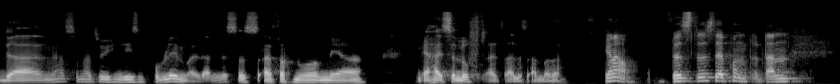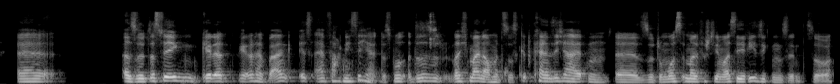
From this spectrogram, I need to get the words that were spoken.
dann hast du natürlich ein Riesenproblem, weil dann ist es einfach nur mehr, mehr heiße Luft als alles andere. Genau, das, das ist der Punkt. Und dann, äh, also deswegen, Geld, Geld der Bank ist einfach nicht sicher. Das, muss, das ist, was ich meine auch mit so. Es gibt keine Sicherheiten. Äh, so, du musst immer verstehen, was die Risiken sind. So.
